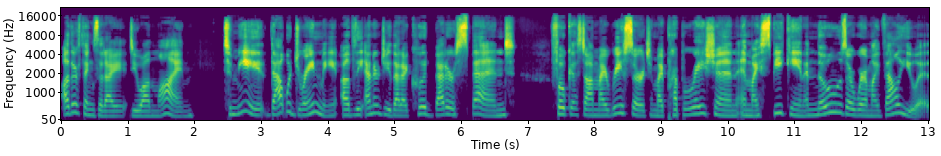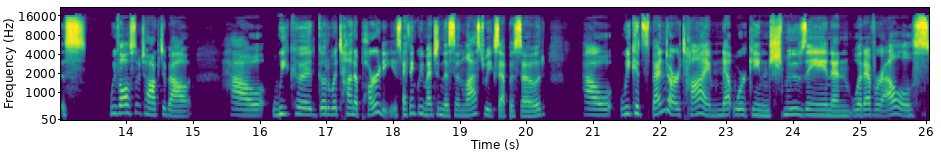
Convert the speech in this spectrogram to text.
other things that I do online. To me, that would drain me of the energy that I could better spend focused on my research and my preparation and my speaking. And those are where my value is. We've also talked about how we could go to a ton of parties. I think we mentioned this in last week's episode how we could spend our time networking, schmoozing, and whatever else.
